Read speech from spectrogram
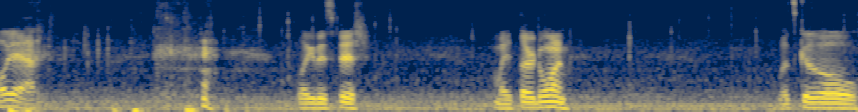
Oh yeah. Look at this fish. My third one. Let's go.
